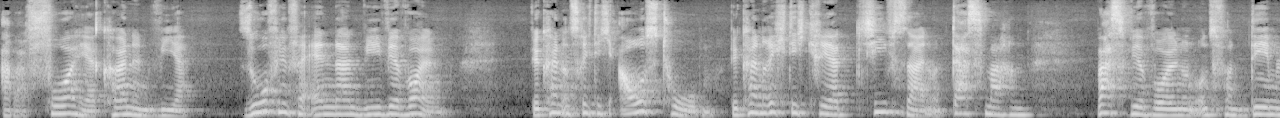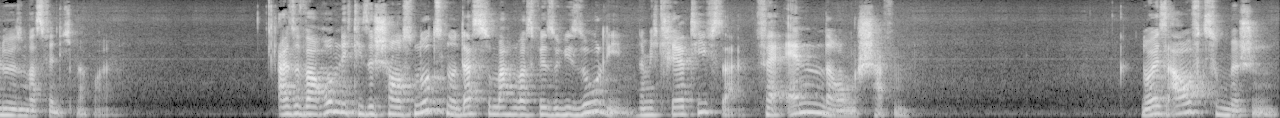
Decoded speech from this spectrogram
Aber vorher können wir so viel verändern, wie wir wollen. Wir können uns richtig austoben. Wir können richtig kreativ sein und das machen, was wir wollen und uns von dem lösen, was wir nicht mehr wollen. Also warum nicht diese Chance nutzen und das zu machen, was wir sowieso lieben, nämlich kreativ sein, Veränderungen schaffen, Neues aufzumischen,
